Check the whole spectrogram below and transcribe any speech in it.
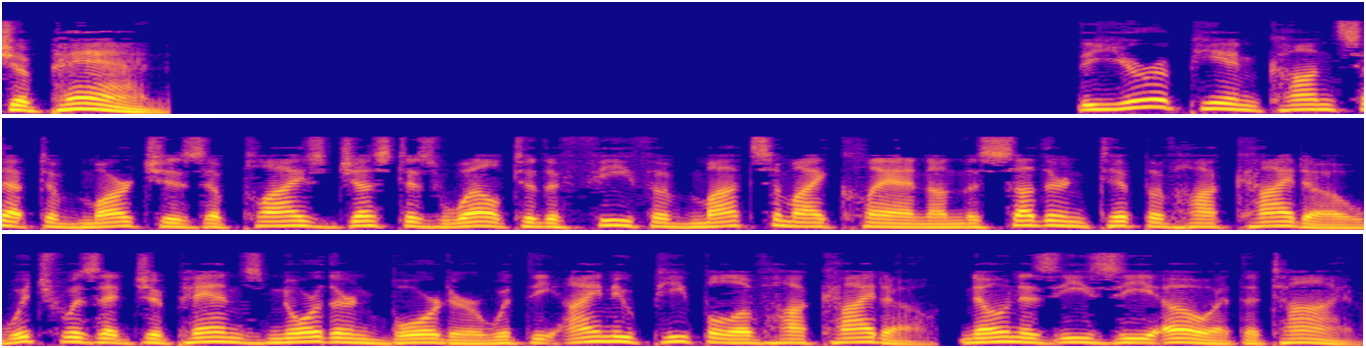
Japan The European concept of marches applies just as well to the fief of Matsumae clan on the southern tip of Hokkaido which was at Japan's northern border with the Ainu people of Hokkaido, known as Ezo at the time.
